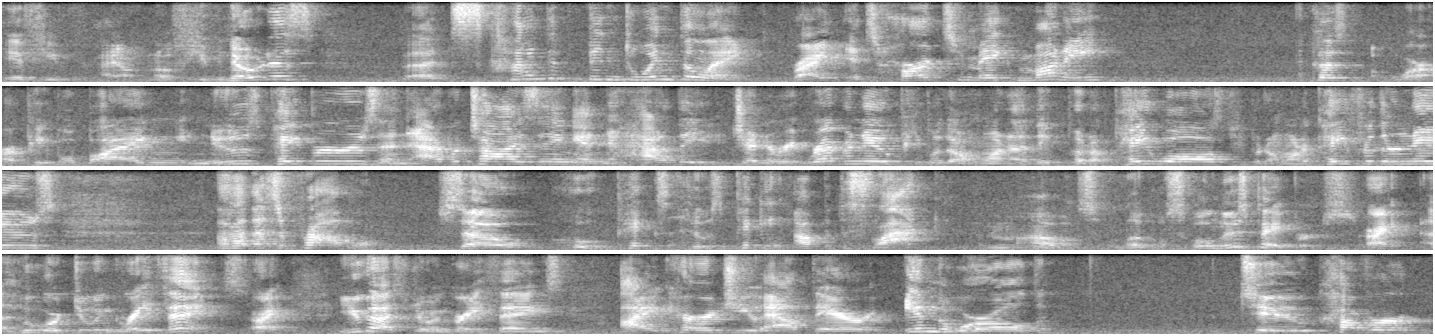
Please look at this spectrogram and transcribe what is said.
if you, I don't know if you've noticed, but it's kind of been dwindling, right? It's hard to make money because where are people buying newspapers and advertising and how do they generate revenue? People don't want to, they put up paywalls, people don't want to pay for their news. Uh, that's a problem. So who picks, who's picking up the slack? Oh, it's local school newspapers, right? Uh, who are doing great things, right? You guys are doing great things. I encourage you out there in the world to cover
